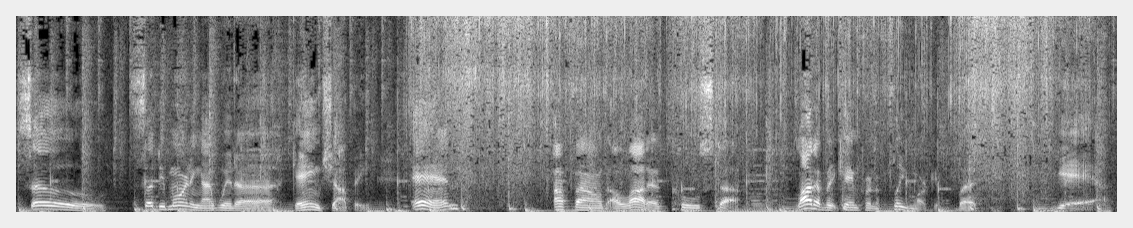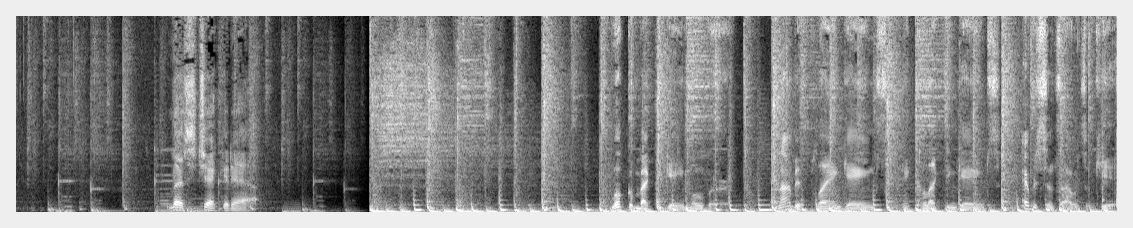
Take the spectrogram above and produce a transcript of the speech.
So, Sunday morning I went uh, game shopping and I found a lot of cool stuff. A lot of it came from the flea market, but yeah. Let's check it out. Welcome back to Game Over. And I've been playing games and collecting games ever since I was a kid.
